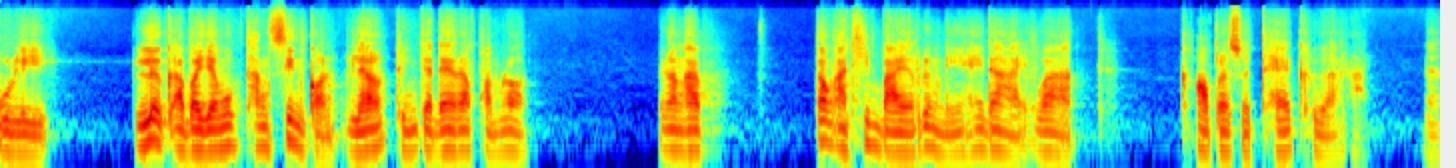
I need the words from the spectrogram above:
บุหรี่ เลิกอบายมุขทั้งสิ้นก่อน แล้วถึงจะได้รับความรอดพี่น้องครับ ต้องอธิบายเรื่องนี้ให้ได้ว่าข่าวประเสริฐแท้คืออะไรนะ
